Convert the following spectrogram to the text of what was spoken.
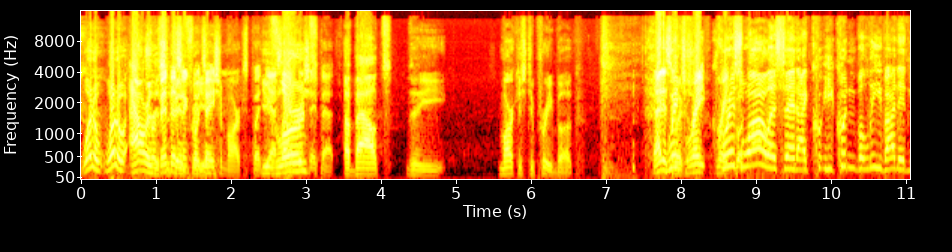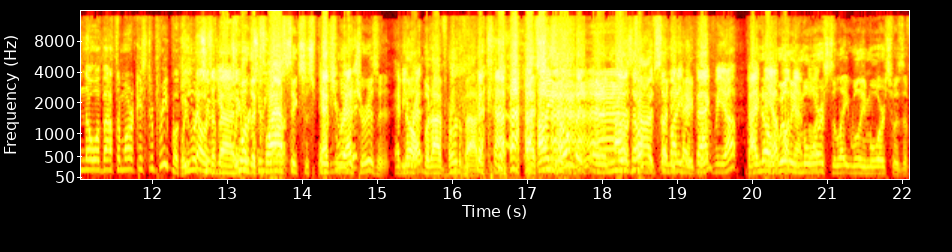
what a what an hour this has Tremendous been in for you. quotation marks, but You've yes, I learned appreciate that. about the Marcus Dupree book. That is Which a great, great Chris book. Wallace said I cou- he couldn't believe I didn't know about the Marcus Dupree book. We he were knows too about young- it. we one of the too classics of sports Have you read it? literature, isn't it? Have you no, read it? but I've heard about it. I've I seen was it hoping, in a New I was hoping Times Sunday somebody would paper. back me up. I know me up on Willie that book. Morris, the late Willie Morris, was a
